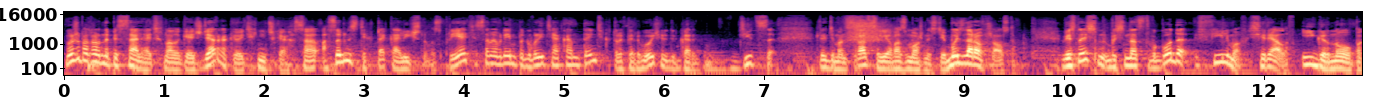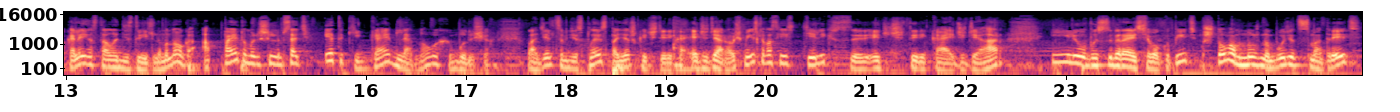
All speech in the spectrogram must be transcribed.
Мы уже подробно написали о технологии HDR, как и о технических ос- особенностях, так и о личном восприятии. Самое время поговорить о контенте, который в первую очередь гордится для демонстрации ее возможностей. Будь здоров, пожалуйста. Весной 2018 года фильмов, сериалов, игр нового поколения стало действительно много, а поэтому решили написать этакий гайд для новых и будущих владельцев дисплея с поддержкой 4К HDR. В общем, если у вас есть телек с 4К HDR, или вы собираетесь его купить, что вам нужно будет смотреть?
